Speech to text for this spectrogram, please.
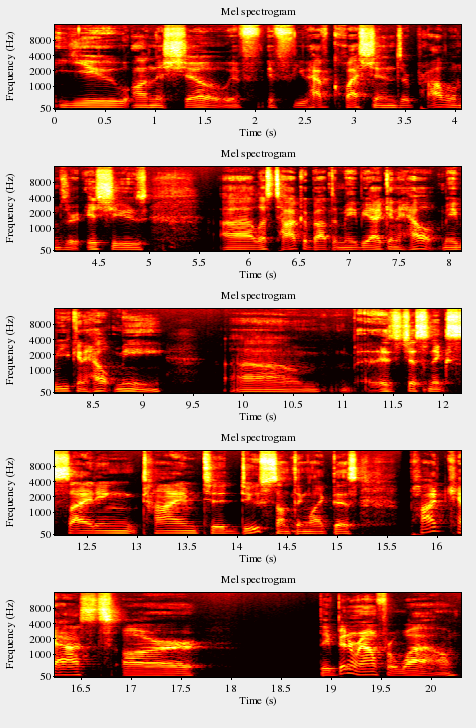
you on this show if if you have questions or problems or issues. Uh, let's talk about them. Maybe I can help. Maybe you can help me. Um, it's just an exciting time to do something like this. Podcasts are they've been around for a while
